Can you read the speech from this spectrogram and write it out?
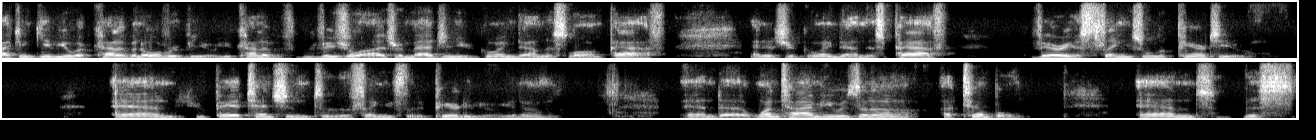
I can give you a kind of an overview. You kind of visualize or imagine you're going down this long path. And as you're going down this path, various things will appear to you. And you pay attention to the things that appear to you, you know. And uh, one time he was in a, a temple, and this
